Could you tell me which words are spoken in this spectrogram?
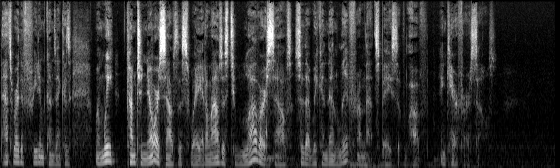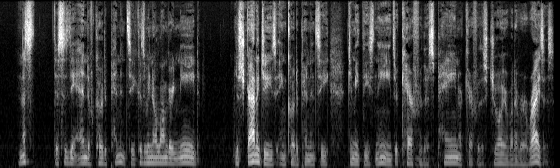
That's where the freedom comes in because when we come to know ourselves this way, it allows us to love ourselves so that we can then live from that space of love and care for ourselves. And that's this is the end of codependency because we no longer need the strategies in codependency to meet these needs or care for this pain or care for this joy or whatever arises.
